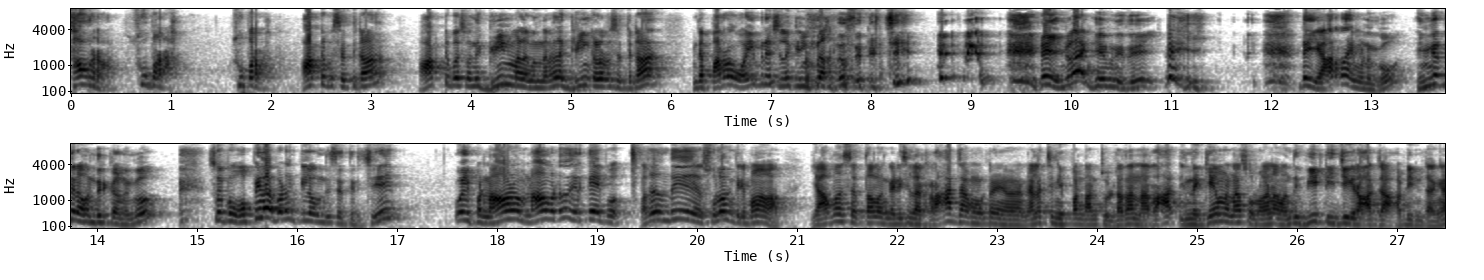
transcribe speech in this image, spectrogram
சாவரா சூப்பரா சூப்பரா ஆக்டபஸ் செத்துட்டான். ஆக்டபஸ் வந்து க்ரீன் மேலே வந்தனால க்ரீன் கலரும் செத்துட்டான். இந்த பறவை வைப்ரேஷனில் கீழே வந்து அதுவும் செத்துருச்சு. டேய் என்னடா கேம் இது? டேய் டேய் யாரா இவனுங்கோ? எங்கத்துல வந்திருக்கானுங்கோ? ஸோ இப்போ ஒப்பிலா படம் கீழே வந்து செத்துருச்சு. ஓ இப்போ நான் நான் மட்டும் தான் இருக்கேன் இப்போது அது வந்து சொல்லுவாங்க தெரியுமா? எவன் செத்தாலும் கடைசியில் ராஜா மட்டும் நிலச்சி நிற்பான்டான்னு சொல்லிட்டு தான் நான் ரா இந்த கேம் என்ன சொல்கிறாங்கன்னா வந்து விடிஜி ராஜா அப்படின்ட்டாங்க.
